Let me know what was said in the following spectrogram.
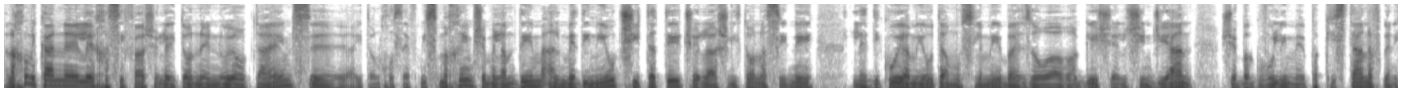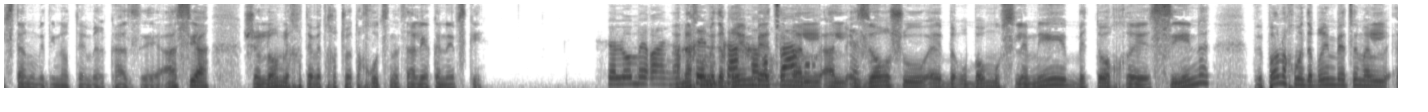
אנחנו מכאן אה, לחשיפה של העיתון אה, ניו יורק טיימס. אה, העיתון חושף מסמכים שמלמדים על מדיניות שיטתית של השלטון הסיני לדיכוי המיעוט המוסלמי באזור הרגיש של שינג'יאן שבגבול עם פקיסטן, אפגניסטן ומדינות מרכז אסיה. שלום לכתבת חדשות החוץ נטליה קנבסקי. שלום ערן. אנחנו מדברים בעצם על, על כן. אזור שהוא uh, ברובו מוסלמי בתוך uh, סין, ופה אנחנו מדברים בעצם על uh,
